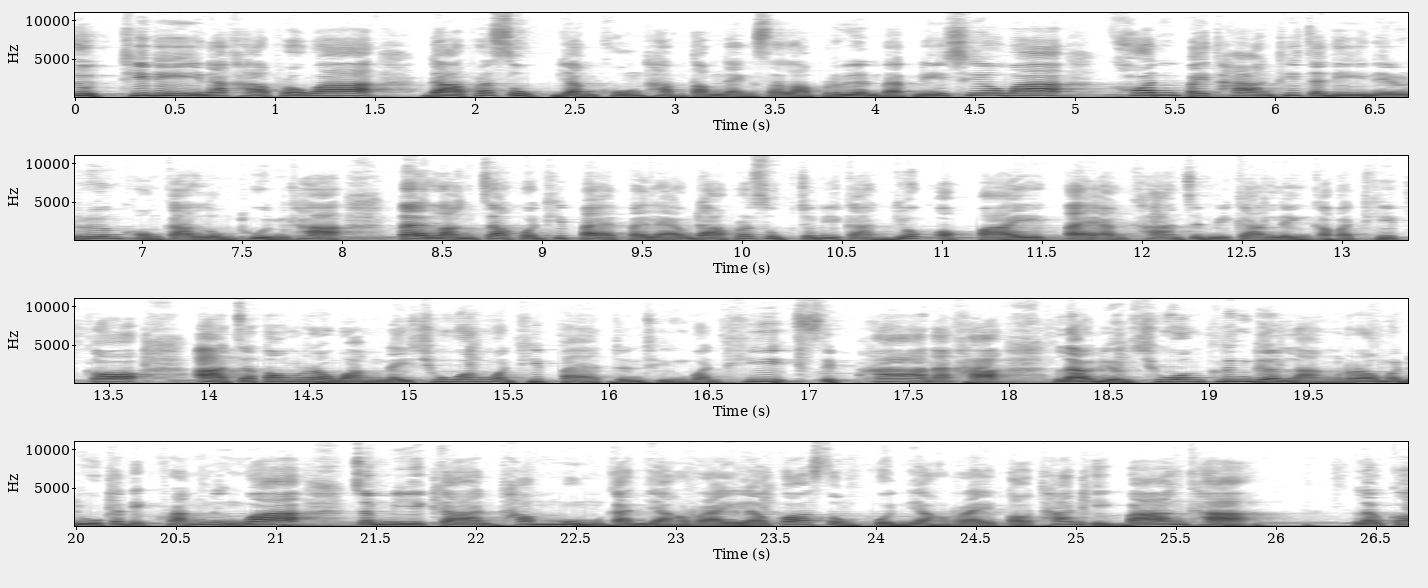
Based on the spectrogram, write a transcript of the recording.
จุดที่ดีนะคะ เพราะว่าดาวพระศุกร์ยังคงทำตำแหน่งสลับเรือนแบบนี้เชื่อว่าค่อนไปทางที่จะดีในเรื่องของการลงทุนค่ะ แต่หลังจากวันที่ 8 ไปแล้ว ดาวพระศุกร์จะมีการยกออกไป แต่อังคารจะมีการเล็งกับอาทิตย์ก็อาจจะต้องระวังในช่วงวันที่ 8 จนถึงวันที่ 15 นะคะ แล้วเดี๋ยวช่วงครึ่งเดือนหลังเรามาดูกันอีกครั้งหนึ่งว่า จะมีการทำมุมกันอย่างไร แล้วก็ส่งผลอย่างไรต่อท่านอีกบ้างค่ะ แล้วก็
